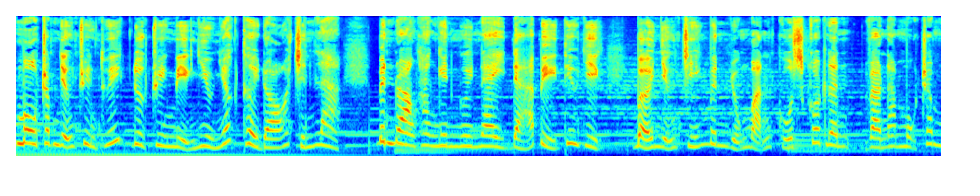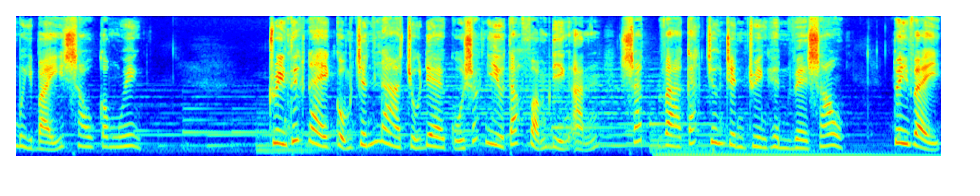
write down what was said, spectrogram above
Một trong những truyền thuyết được truyền miệng nhiều nhất thời đó chính là binh đoàn hàng nghìn người này đã bị tiêu diệt bởi những chiến binh dũng mãnh của Scotland vào năm 117 sau công nguyên. Truyền thuyết này cũng chính là chủ đề của rất nhiều tác phẩm điện ảnh, sách và các chương trình truyền hình về sau. Tuy vậy,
